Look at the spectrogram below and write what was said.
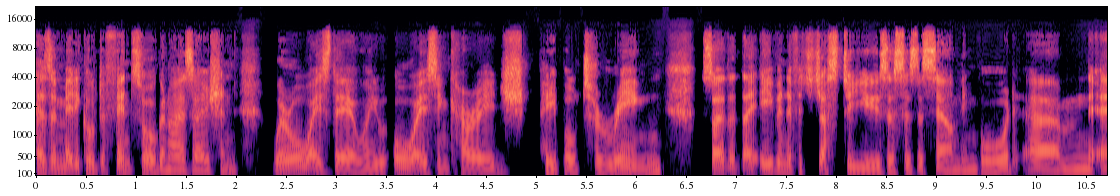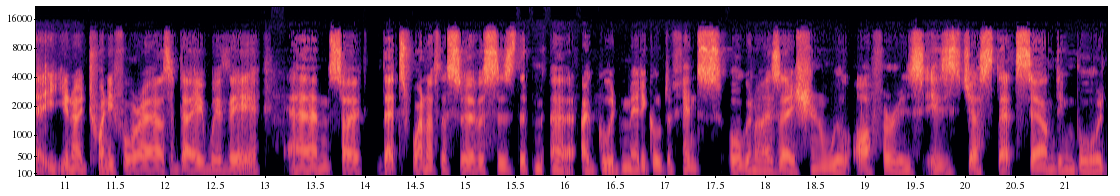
as a medical defence organisation, we're always there. We always encourage people to ring so that they, even if it's just to use us as a sounding board, um, eh, you know, 24 hours a day we're there. Um, so that's one of the services that uh, a good medical defence organisation will offer is is just that sounding board.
